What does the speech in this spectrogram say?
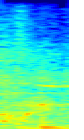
Me.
